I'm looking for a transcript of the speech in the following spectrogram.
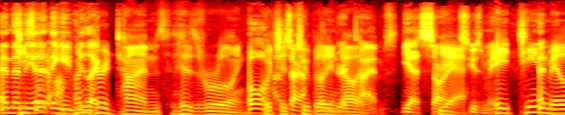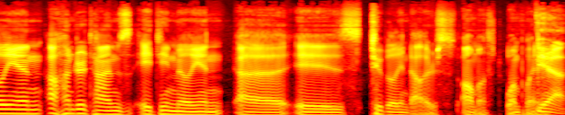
And then he the other thing he'd be like, times his ruling, oh, which I'm is sorry, two billion dollars. times. Yes, sorry, Yeah. excuse me. Eighteen And- million, a hundred times eighteen million uh, is two billion dollars, almost one point Yeah.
